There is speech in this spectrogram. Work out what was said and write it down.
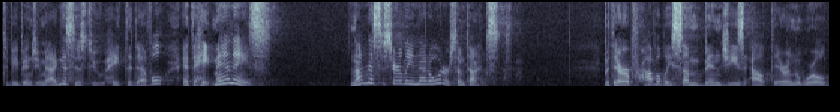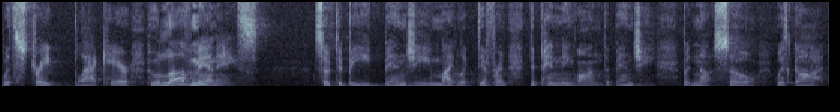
To be Benji Magness is to hate the devil and to hate mayonnaise. Not necessarily in that order sometimes. But there are probably some Benjis out there in the world with straight black hair who love mayonnaise. So to be Benji might look different depending on the Benji, but not so with God.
